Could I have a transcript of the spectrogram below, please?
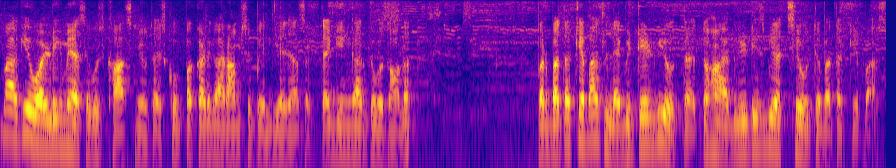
बाकी वर्ल्ड लीग में ऐसे कुछ खास नहीं होता इसको पकड़ कर आराम से पेल दिया जा सकता है, गेंगार के बदौलत। पर बतख के पास लेबिटेड भी होता है तो हाँ एबिलिटीज़ भी अच्छे होते हैं बतख के पास।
